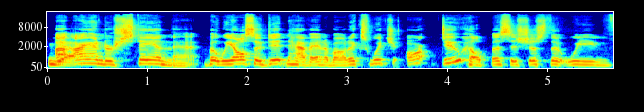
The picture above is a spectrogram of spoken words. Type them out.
yeah. I, I understand that, but we also didn't have antibiotics, which are, do help us. It's just that we've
